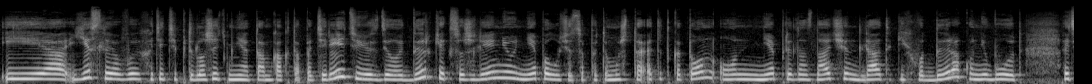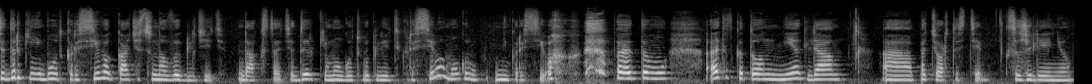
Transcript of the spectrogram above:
И если вы хотите предложить мне там как-то потереть ее, сделать дырки, к сожалению, не получится, потому что этот катон, он не предназначен для таких вот дырок, он не будет, эти дырки не будут красиво, качественно выглядеть. Да, кстати, дырки могут выглядеть красиво, могут некрасиво. Поэтому этот катон не для а, потертости, к сожалению.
